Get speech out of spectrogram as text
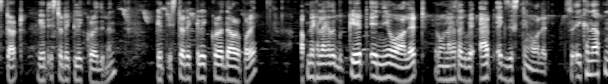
স্টার্ট গেট স্টার্টে ক্লিক করে দেবেন। গেট স্টার্টে ক্লিক করে দেওয়ার পরে আপনি এখানে লেখা থাকবে ক্রিয়েট এ নিউ ওয়ালেট এবং লেখা থাকবে অ্যাড এক্সিস্টিং ওয়ালেট সো এখানে আপনি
